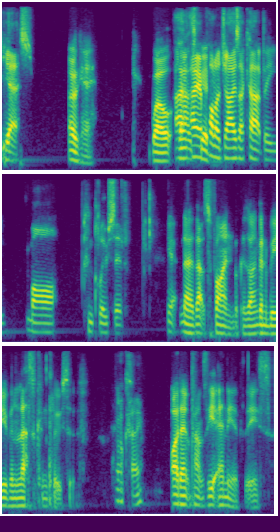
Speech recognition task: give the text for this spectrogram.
Yes. Okay. Well, I, I apologise. I can't be more conclusive. Yeah, no, that's fine because I'm going to be even less conclusive. Okay. I don't fancy any of these.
